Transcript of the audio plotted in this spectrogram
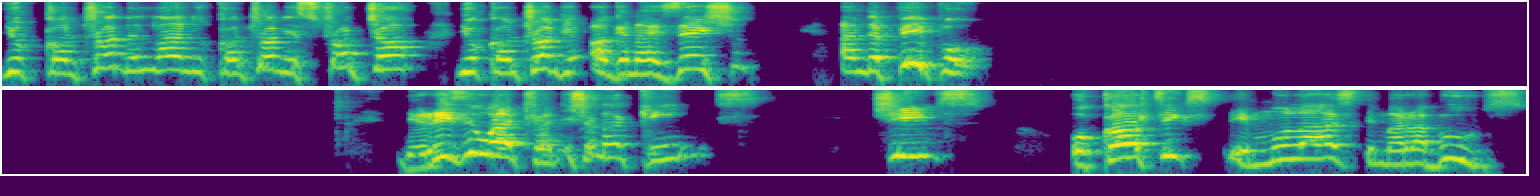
You control the land, you control the structure, you control the organization and the people. The reason why traditional kings, chiefs, occultics, the mullahs, the marabouts,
